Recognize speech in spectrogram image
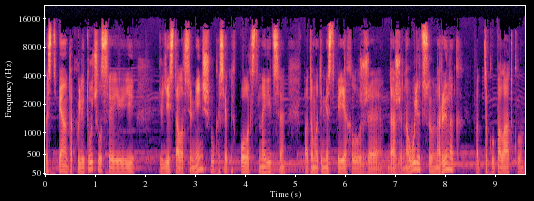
постепенно так улетучился, и людей стало все меньше у кассетных полок становиться. Потом это место переехало уже даже на улицу, на рынок, под такую палатку.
